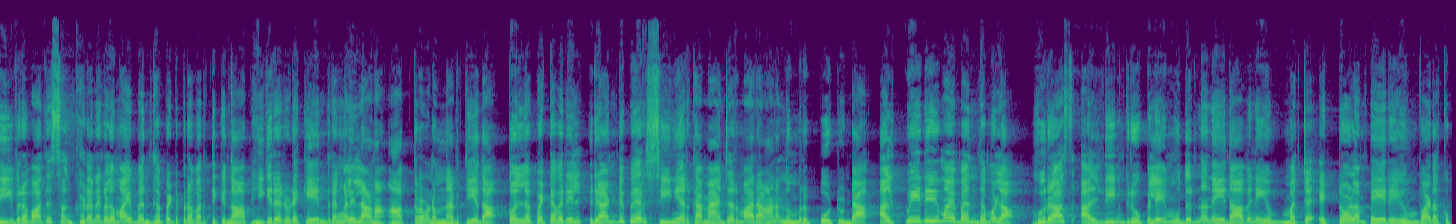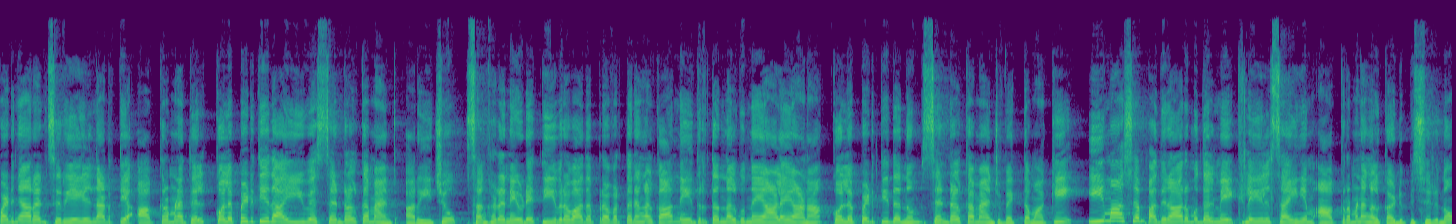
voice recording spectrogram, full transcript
തീവ്രവാദ സംഘടനകളുമായി ബന്ധപ്പെട്ട് പ്രവർത്തിക്കുന്ന ഭീകരരുടെ കേന്ദ്രങ്ങളിലാണ് ആക്രമണം നടത്തിയത്. കൊല്ലപ്പെട്ടവരിൽ രണ്ടുപേർ സീനിയർ കമാൻഡർമാരാണെന്നും റിപ്പോർട്ടുണ്ട്. അൽക്വയ്ദയുമായി ബന്ധമുള്ള ഹുറാസ് അൽദീൻ ഗ്രൂപ്പിലെ മുതിർന്ന നേതാവിനെയും മറ്റ് എട്ടോളം പേരെയും വടക്കു പടിഞ്ഞാറൻ സിറിയയിൽ നടത്തിയ ആക്രമണത്തിൽ കൊലപ്പെടുത്തിയതായി യു എസ് സെൻട്രൽ കമാൻഡ് അറിയിച്ചു. സംഘടനയുടെ തീവ്രവാദ പ്രവർത്തനങ്ങൾക്ക് നേതൃത്വം നൽകുന്നയാളെയാണ് കൊലപ്പെടുത്തിയതെന്നും സെൻട്രൽ കമാൻഡ് വ്യക്തമാക്കി. ഈ മാസം പതിനാറ് മുതൽ മേഖലയിൽ സൈന്യം ആക്രമണങ്ങൾ കടുപ്പിച്ചിരുന്നു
